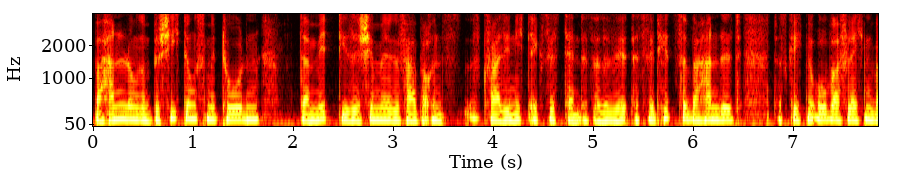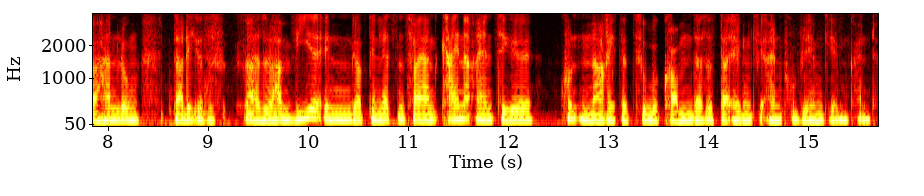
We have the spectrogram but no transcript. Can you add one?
Behandlungs- und Beschichtungsmethoden, damit diese Schimmelgefahr bei uns quasi nicht existent ist. Also das wird Hitze behandelt, das kriegt eine Oberflächenbehandlung. Dadurch ist es, also haben wir in, glaube den letzten zwei Jahren keine einzige Kundennachricht dazu bekommen, dass es da irgendwie ein Problem geben könnte.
